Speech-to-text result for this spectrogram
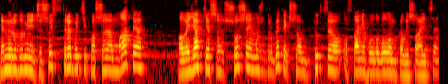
Я не розумію, чи щось треба, типу, ще мати. Але як я ще. Що ще я можу зробити, якщо тут це остання головоломка лишається?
